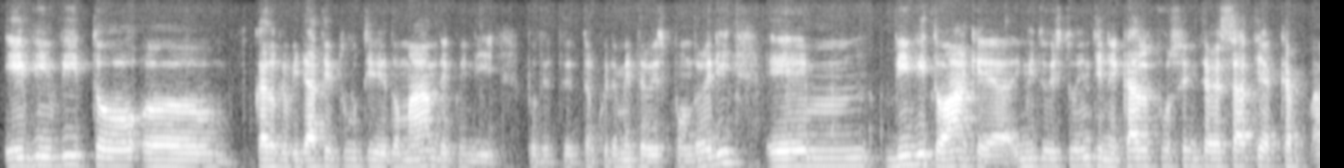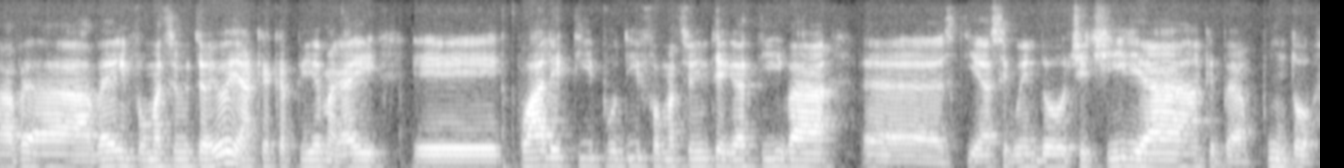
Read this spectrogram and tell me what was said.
e vi invito, eh, credo che vi date tutti le domande, quindi potete tranquillamente rispondere lì. E, ehm, mh, vi invito anche, eh, invito gli studenti nel caso fossero interessati a, cap- a, avere informazioni ulteriori e anche a capire magari eh, quale tipo di formazione integrativa eh, stia seguendo Cecilia, anche per appunto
